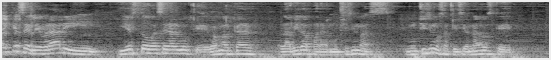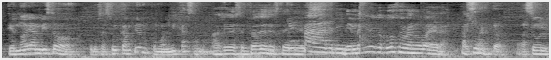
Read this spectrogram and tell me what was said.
hay que celebrar y, y esto va a ser algo que va a marcar la vida para muchísimas, muchísimos aficionados que, que no hayan visto Cruz Azul campeón, como en mi caso. ¿no? Así es, entonces, este. ¡Qué padre! Bienvenidos a todos a una nueva era. Azul. Exacto, azul.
